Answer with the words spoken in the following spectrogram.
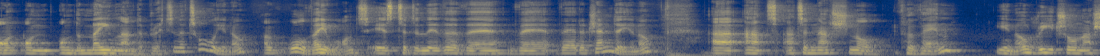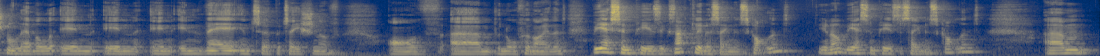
on, on, on the mainland of Britain at all, you know. Uh, All they want is to deliver their their their agenda, you know, uh, at at a national for them, you know, regional national level in in in in their interpretation of of um, the north of Ireland. The SNP is exactly the same in Scotland. You know, the SNP is the same in Scotland, um,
